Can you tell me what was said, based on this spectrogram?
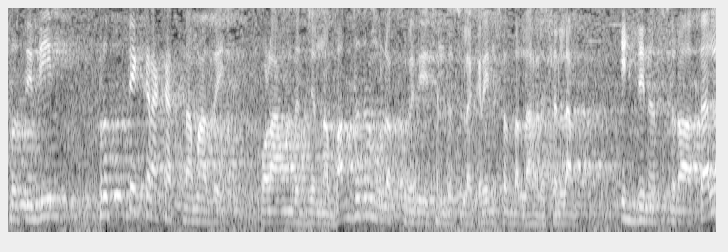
প্রতিদিন প্রত্যেক রাকাত নামাজে পড়া আমাদের জন্য বাধ্যতামূলক করে দিয়েছেন রসুল্লাহ করিম সাল্লাহ সাল্লাম ইহদিন সুরাতাল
